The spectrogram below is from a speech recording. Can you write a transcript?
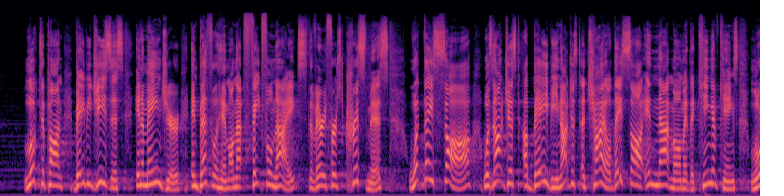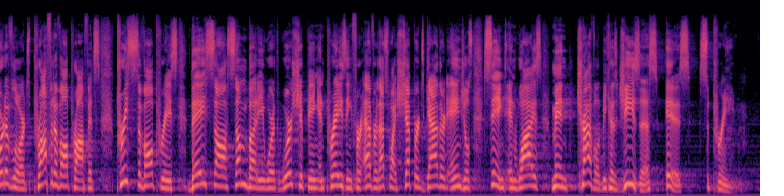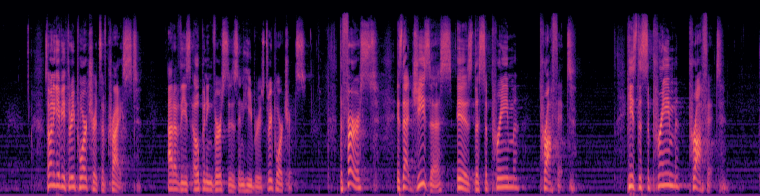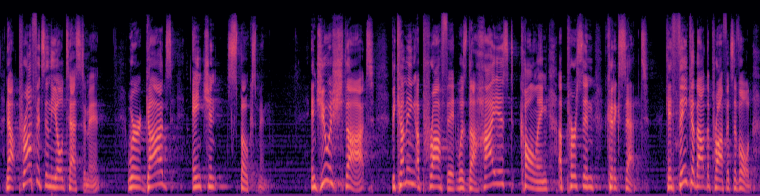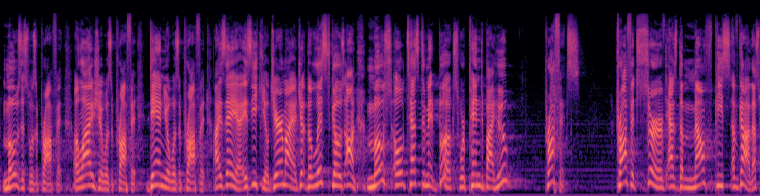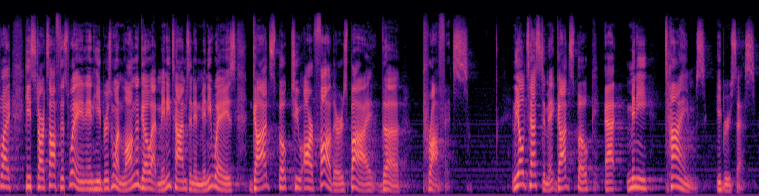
looked upon baby Jesus in a manger in Bethlehem on that fateful night, the very first Christmas, what they saw was not just a baby, not just a child. They saw in that moment the King of Kings, Lord of Lords, prophet of all prophets, priests of all priests. They saw somebody worth worshiping and praising forever. That's why shepherds gathered, angels singed, and wise men traveled because Jesus is supreme. So I'm going to give you three portraits of Christ out of these opening verses in Hebrews. Three portraits. The first is that Jesus is the supreme prophet. He's the supreme prophet. Now, prophets in the Old Testament were God's ancient spokesman. In Jewish thought, becoming a prophet was the highest calling a person could accept. Okay, think about the prophets of old. Moses was a prophet, Elijah was a prophet, Daniel was a prophet, Isaiah, Ezekiel, Jeremiah, the list goes on. Most Old Testament books were penned by who? Prophets. Prophets served as the mouthpiece of God. That's why he starts off this way in, in Hebrews 1. Long ago, at many times and in many ways, God spoke to our fathers by the prophets. In the Old Testament, God spoke at many times, Hebrews says.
